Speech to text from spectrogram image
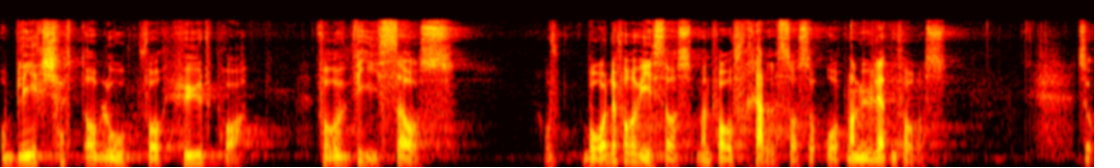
og blir kjøtt og blod, får hud på, for å vise oss. Både for å vise oss, men for å frelse oss og åpne muligheten for oss. Så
